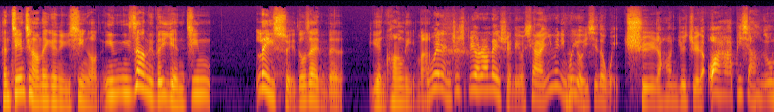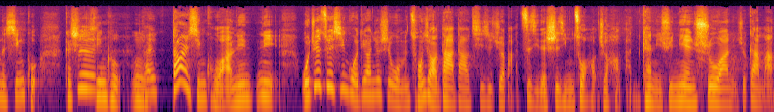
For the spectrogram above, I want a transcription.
很坚强的一个女性哦，你你知道你的眼睛泪水都在你的眼眶里嘛不？会了，你就是不要让泪水流下来，因为你会有一些的委屈，然后你就觉得哇，比想象中的辛苦。可是辛苦，嗯，还当然辛苦啊！你你，我觉得最辛苦的地方就是我们从小大到其实就要把自己的事情做好就好吧。你看你去念书啊，你去干嘛？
